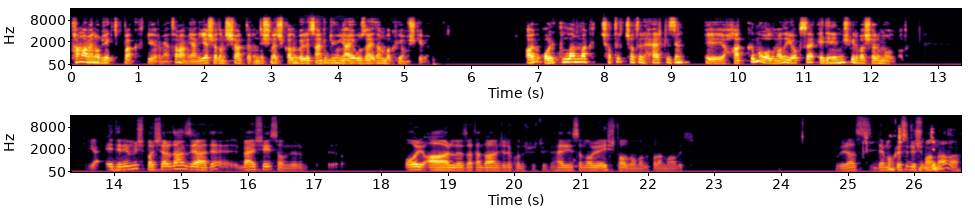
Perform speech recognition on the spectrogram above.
Tamamen objektif bak diyorum yani tamam yani yaşadığımız şartların dışına çıkalım böyle sanki dünyaya uzaydan bakıyormuş gibi. Abi oy kullanmak çatır çatır herkesin e, hakkı mı olmalı yoksa edinilmiş bir başarı mı olmalı? Ya edinilmiş başarıdan ziyade ben şeyi savunuyorum. Oy ağırlığı zaten daha önce de konuşmuştuk. Her insanın oyu eşit olmamalı falan muhabbet. Bu biraz demokrasi düşmanlığı ama.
